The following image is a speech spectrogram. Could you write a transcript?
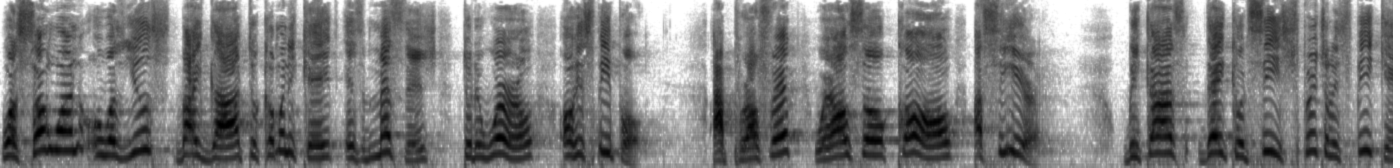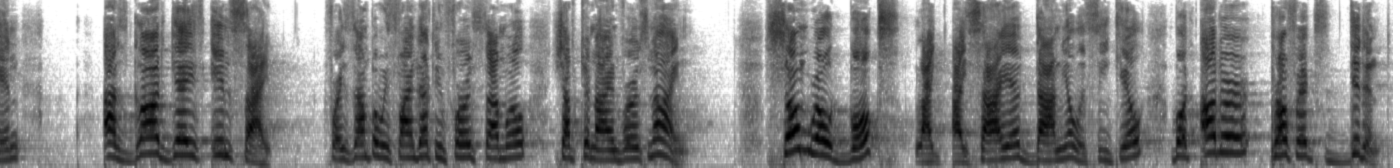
was someone who was used by God to communicate his message to the world or his people. A prophet were also called a seer because they could see, spiritually speaking, as God gave insight. For example, we find that in 1 Samuel chapter 9, verse 9. Some wrote books like Isaiah, Daniel, Ezekiel, but other prophets didn't,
